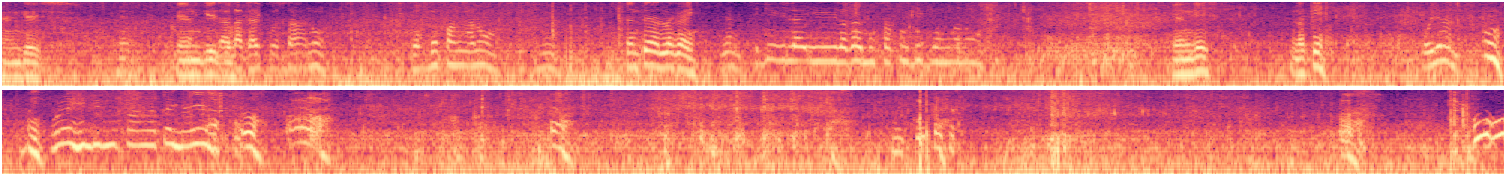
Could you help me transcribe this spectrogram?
Yan guys. Yan guys. oh. Ilalagay ko sa ano. Huwag mo pang ano. Saan tayo lagay? Yan. Sige, ila ilagay mo sa tubig yung ano. Yan guys. Laki. O yan. Oh, ay. Wala, hindi mo pa angatay. Ayan. Oh. Oh. Oh. Kuta. Oh. Woo.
